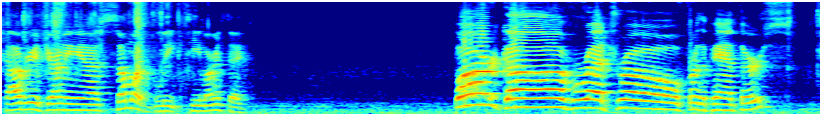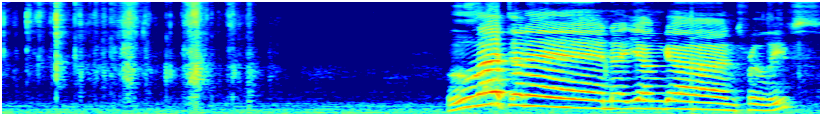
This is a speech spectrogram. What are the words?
Calgary's journey a uh, somewhat bleak team, aren't they? Barkov Retro for the Panthers. Lehtonen Young Guns for the Leafs.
